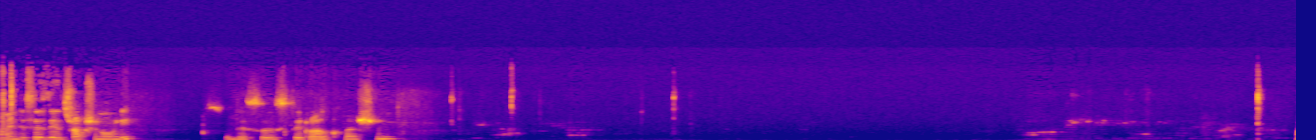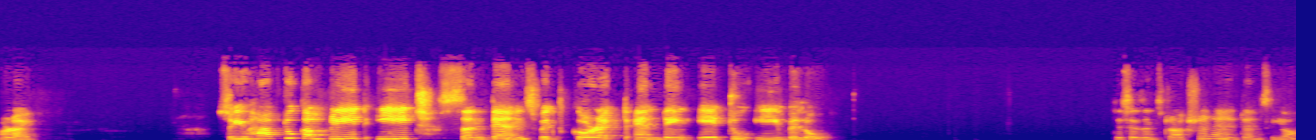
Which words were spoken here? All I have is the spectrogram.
I mean, this is the instruction only. So this is the real question. All right. So you have to complete each sentence with correct ending A to E below. This is instruction and it ends here.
